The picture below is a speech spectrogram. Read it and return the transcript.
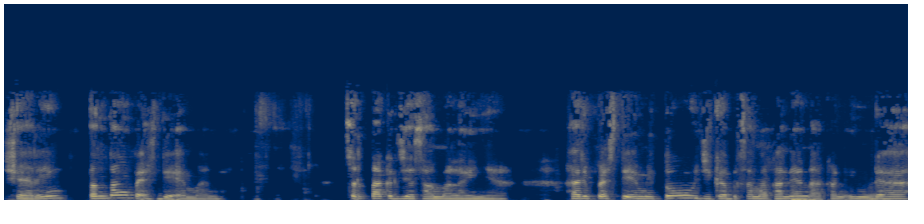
sharing tentang PSDM-an, serta kerjasama lainnya. Hari PSDM itu jika bersama kalian akan indah,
